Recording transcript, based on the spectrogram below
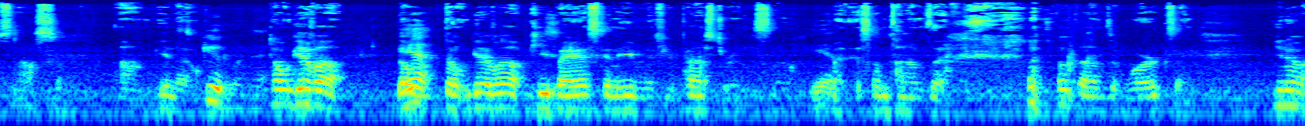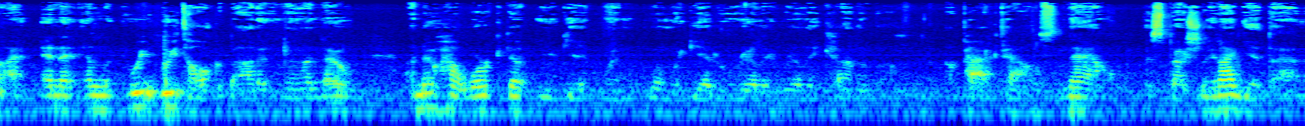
So, Awesome. um, you It's know, good one. Don't give up. Don't, Yeah. don't give up. Keep asking, even if you're pestering. So, Yeah. but sometimes that, sometimes it works, and you know, I, and and we, we talk about it, and I know I know how worked up you get when, when we get a really really kind of a, a packed house now, especially, and I get that,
